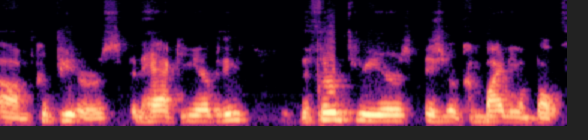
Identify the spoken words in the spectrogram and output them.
um, computers and hacking and everything. The third three years is you're combining them both.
